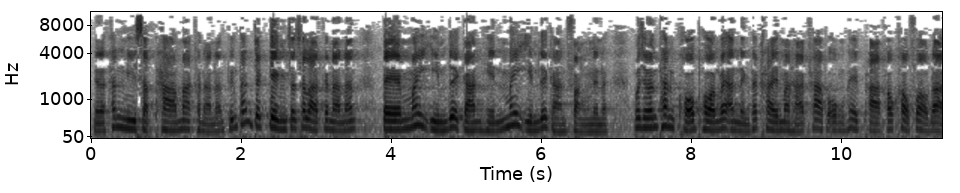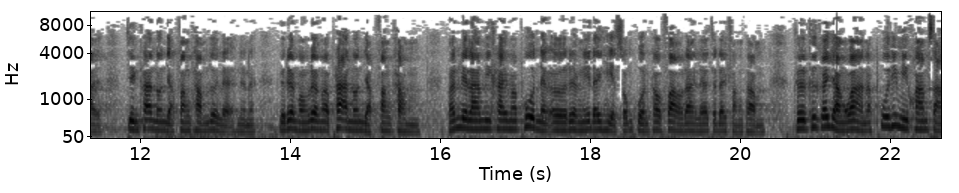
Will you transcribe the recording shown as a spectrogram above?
เนี่ยนะท่านมีศรัทธามากขนาดนั้น ถึงท่านจะเก่งจะฉลาดขนาดนั้น แต่ไม่อิ่มด้วยการเห็นไม่อิ่มด้วยการฟังเนี่ยนะเพราะฉะนั้นท่านขอพรไว้อันหนึ่ง ถ้าใครมาหาข้าพระองค์ให้พาเขาเข้าเฝ้าได้ จริงพระนนท์อยากฟังธรรมด้วยแหละเนี่ยนะคือเรื่องของเรื่องว่าพระนนท์อยากฟังธรรมพันเวลามีใครมาพูดเนี่ยเออเรื่องนี้ได้เหตุสมควรเข้าเฝ้าได้แล้วจะได้ฟังธรรมคือคือก็อย่างว่านะผู้ที่มีความสา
